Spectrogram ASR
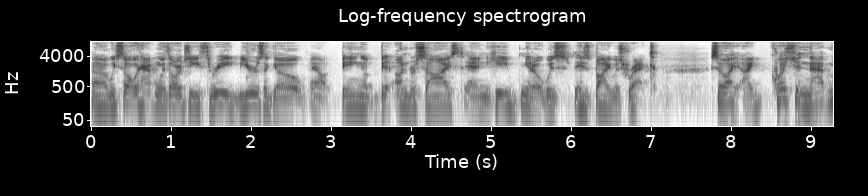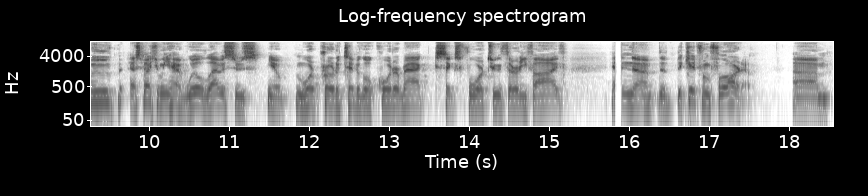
Uh, we saw what happened with RG3 years ago, you know, being a bit undersized, and he, you know, was his body was wrecked. So I, I, question that move, especially when you have Will Levis, who's you know more prototypical quarterback, 6'4", 235, and uh, the the kid from Florida, um,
